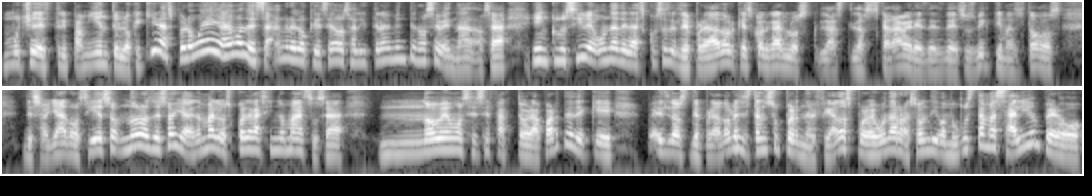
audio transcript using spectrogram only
mucho destripamiento y lo que quieras, pero güey, algo de sangre, lo que sea, o sea, literalmente no se ve nada, o sea, inclusive una de las cosas del Depredador que es colgar los, los cadáveres de, sus víctimas, todos desollados y eso, no los desolla, nada más los cuelga así nomás, o sea, no vemos ese factor, aparte de que eh, los depredadores están súper nerfeados por alguna razón. Digo, me gusta más Alien, pero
